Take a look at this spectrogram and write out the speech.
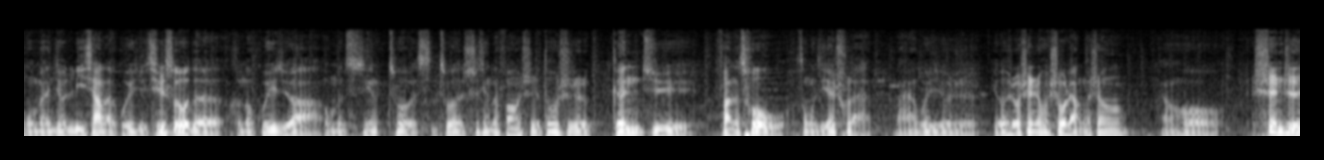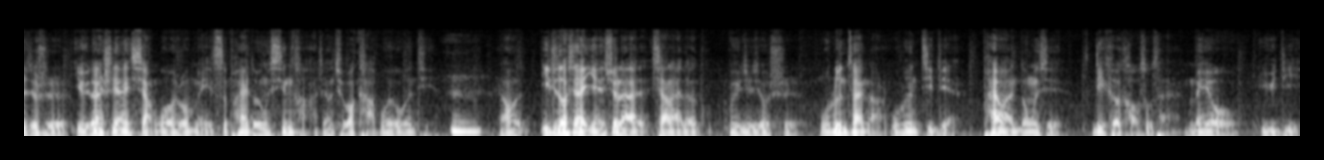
我们就立下了规矩。其实所有的很多规矩啊，我们行做做事情的方式都是根据犯的错误总结出来的。打下规矩就是有的时候甚至会收两个声，然后甚至就是有一段时间想过说每一次拍都用新卡，这样确保卡不会有问题。嗯，然后一直到现在延续来下来的规矩就是，无论在哪儿，无论几点，拍完东西立刻拷素材，没有余地。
